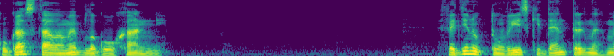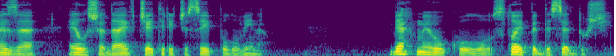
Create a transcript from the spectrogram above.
Кога ставаме благоуханни? В един октомврийски ден тръгнахме за Ел Шадай в 4 часа и половина. Бяхме около 150 души.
